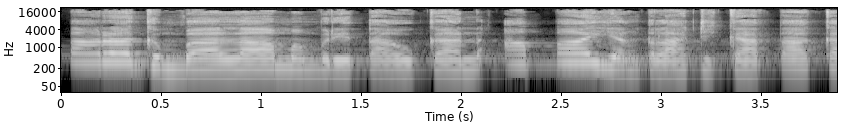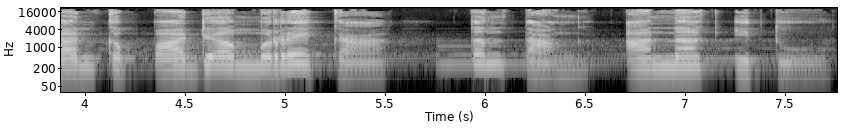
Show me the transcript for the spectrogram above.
para gembala memberitahukan apa yang telah dikatakan kepada mereka tentang anak itu.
